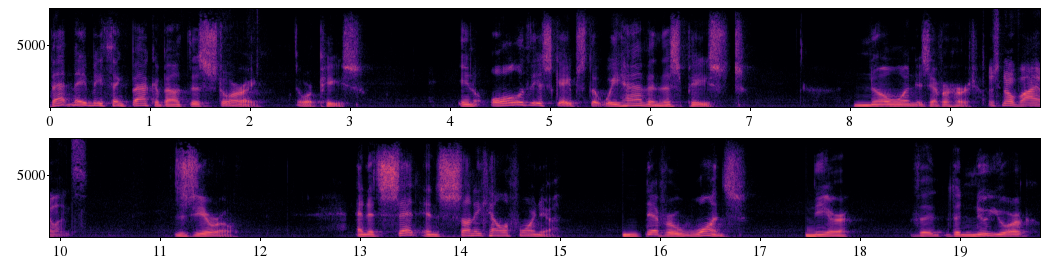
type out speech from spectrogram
That made me think back about this story or piece. In all of the escapes that we have in this piece, no one is ever hurt. There's no violence. Zero. And it's set in sunny California, never once near the, the New York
